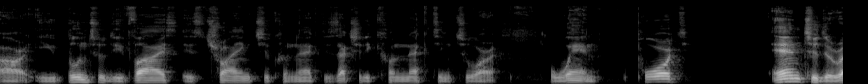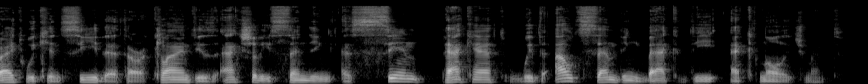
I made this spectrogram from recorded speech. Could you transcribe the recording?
Our Ubuntu device is trying to connect is actually connecting to our WAN port. And to the right we can see that our client is actually sending a SYN packet without sending back the acknowledgement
